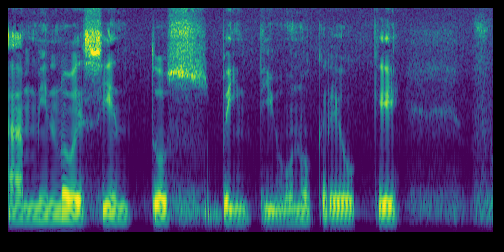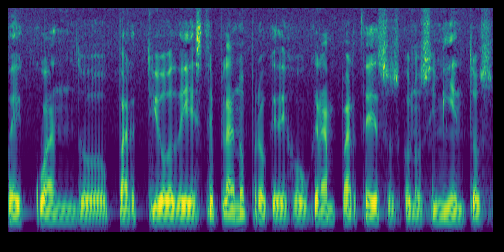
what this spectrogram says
a 1921 creo que fue cuando partió de este plano, pero que dejó gran parte de sus conocimientos.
